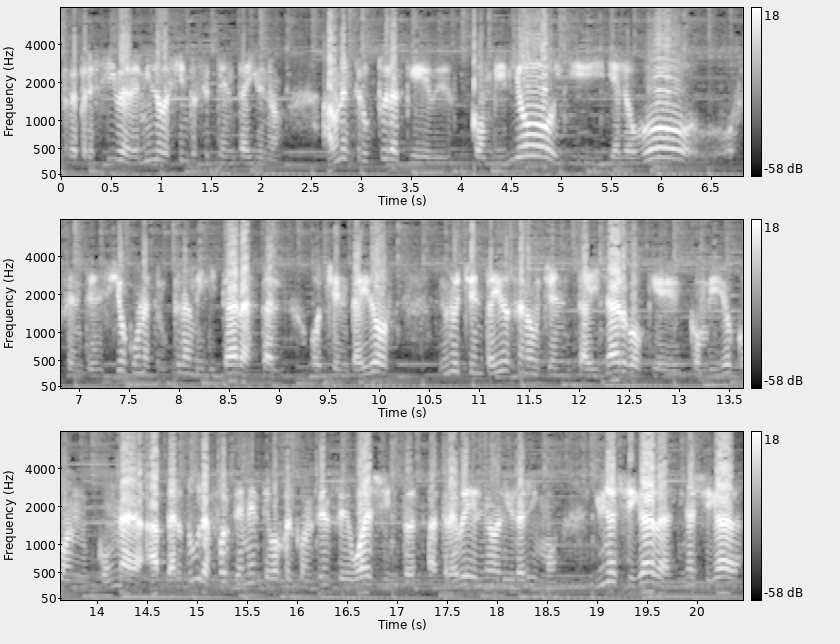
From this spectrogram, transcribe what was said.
represiva de 1971 a una estructura que convivió y dialogó o sentenció con una estructura militar hasta el 82, de un 82 a un 80 y largo que convivió con, una apertura fuertemente bajo el consenso de Washington a través del neoliberalismo y una llegada, una llegada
